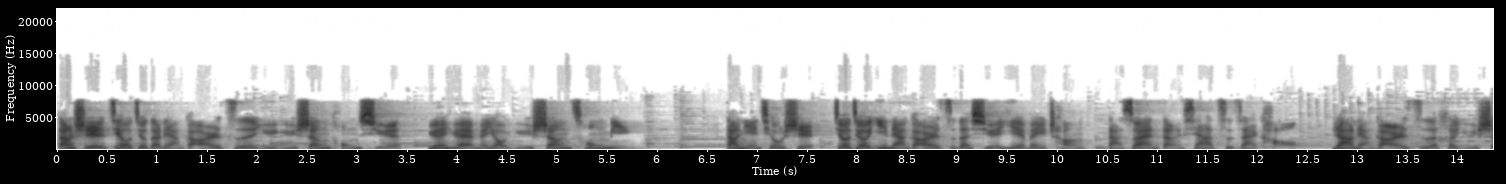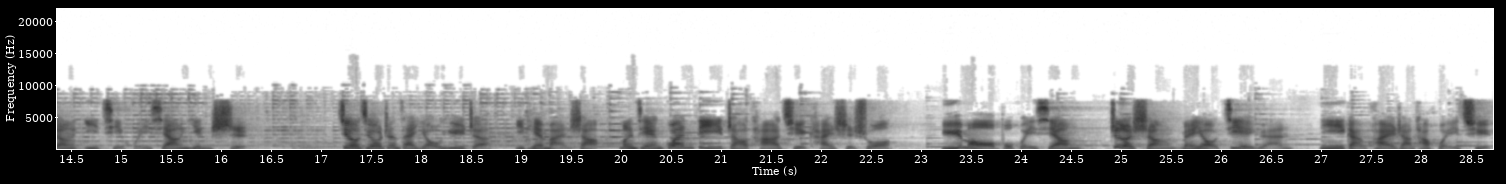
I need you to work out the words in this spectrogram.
当时舅舅的两个儿子与余生同学，远远没有余生聪明。当年秋试，舅舅因两个儿子的学业未成，打算等下次再考，让两个儿子和余生一起回乡应试。舅舅正在犹豫着，一天晚上梦见关帝召他去开示，说：“余某不回乡，这省没有解元，你赶快让他回去。”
